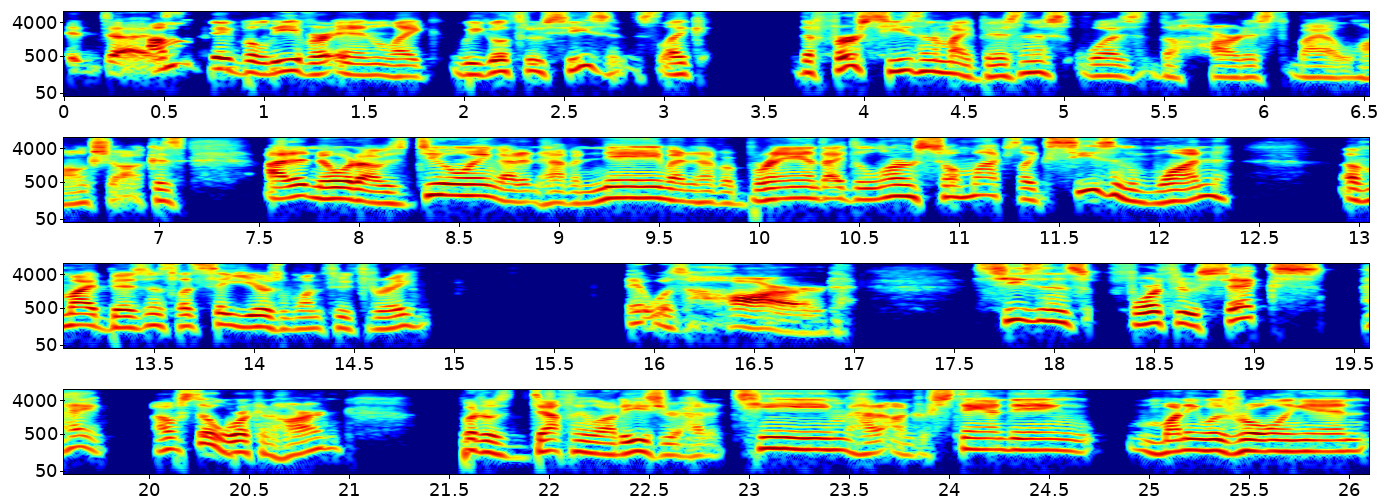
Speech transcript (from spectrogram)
it does. I'm a big believer in like we go through seasons. Like the first season of my business was the hardest by a long shot because I didn't know what I was doing. I didn't have a name. I didn't have a brand. I had to learn so much. Like season one of my business, let's say years one through three, it was hard. Seasons four through six, hey, I was still working hard, but it was definitely a lot easier. I had a team, had an understanding, money was rolling in.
